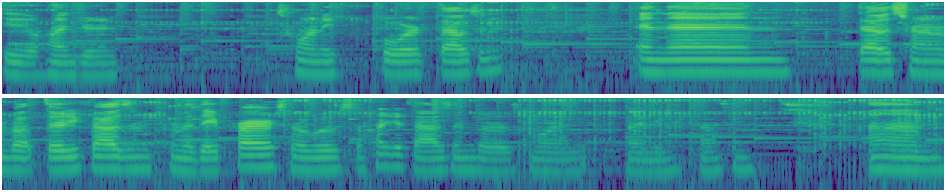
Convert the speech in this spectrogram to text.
to 124,000, and then that was from about 30,000 from the day prior, so it was 100,000, but it was more than 90,000. Um,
